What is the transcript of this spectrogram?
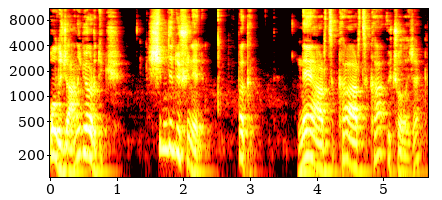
olacağını gördük. Şimdi düşünelim. Bakın N artı K artı K 3 olacak.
